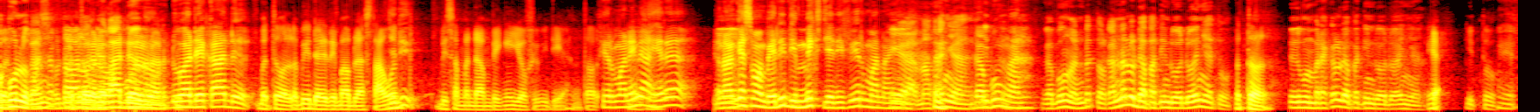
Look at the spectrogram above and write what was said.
2020 kan? Masuk Udah tahun dua ke-20, dekade berarti. dua dekade. Betul, lebih dari 15 tahun Jadi- bisa mendampingi Yofi Widianto. Firman ini akhirnya Rages sama Bedi di mix jadi Firman Iya akhirnya. makanya. Gabungan. Itu. Gabungan betul. Karena lu dapatin dua-duanya tuh. Betul. Ilmu mereka lu dapatin dua-duanya. Ya. Gitu. Iya.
